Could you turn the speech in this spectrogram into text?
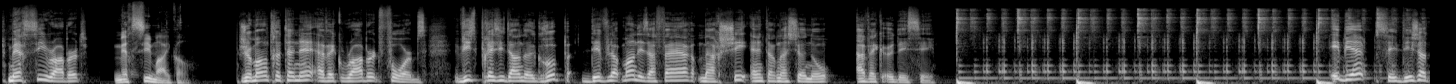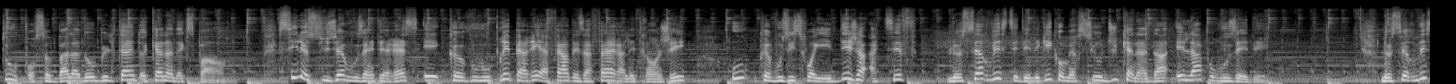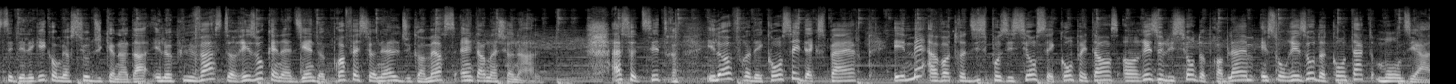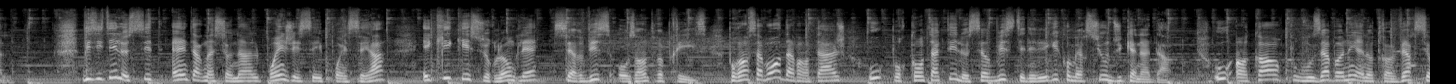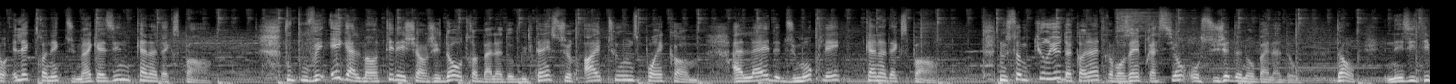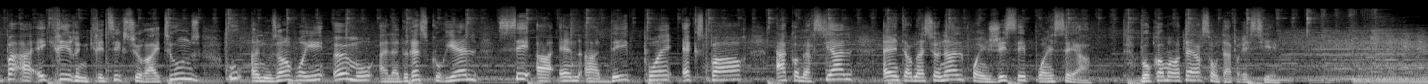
Merci, Robert. Merci, Michael. Je m'entretenais avec Robert Forbes, vice-président de groupe Développement des affaires marchés internationaux avec EDC. Eh bien, c'est déjà tout pour ce balado bulletin de Canada Export. Si le sujet vous intéresse et que vous vous préparez à faire des affaires à l'étranger ou que vous y soyez déjà actif, le Service des délégués commerciaux du Canada est là pour vous aider. Le Service des délégués commerciaux du Canada est le plus vaste réseau canadien de professionnels du commerce international. À ce titre, il offre des conseils d'experts et met à votre disposition ses compétences en résolution de problèmes et son réseau de contacts mondial. Visitez le site international.gc.ca et cliquez sur l'onglet Services aux entreprises pour en savoir davantage ou pour contacter le Service des délégués commerciaux du Canada ou encore pour vous abonner à notre version électronique du magazine Canada Export. Vous pouvez également télécharger d'autres balados bulletins sur iTunes.com à l'aide du mot-clé Canada Export. Nous sommes curieux de connaître vos impressions au sujet de nos balados. Donc, n'hésitez pas à écrire une critique sur iTunes ou à nous envoyer un mot à l'adresse courriel canad.export à. Vos commentaires sont appréciés.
